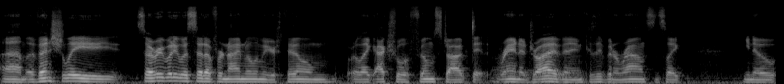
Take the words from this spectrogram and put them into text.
um, eventually, so everybody was set up for nine millimeter film or like actual film stock that ran a drive-in because they've been around since like, you know,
